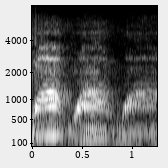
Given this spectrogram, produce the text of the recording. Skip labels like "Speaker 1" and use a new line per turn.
wah, wah, wah.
